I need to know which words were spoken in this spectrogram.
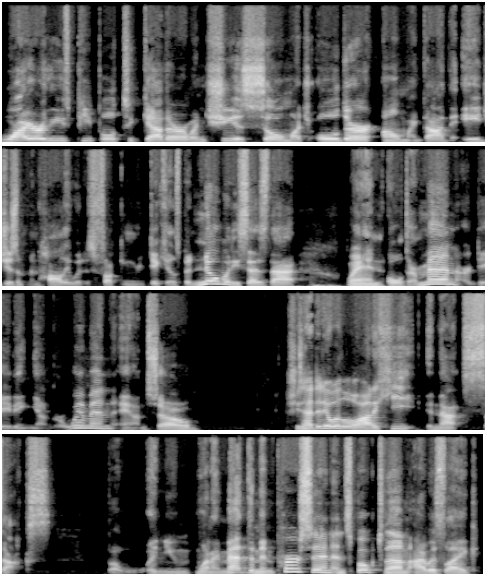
why are these people together when she is so much older? Oh my God, the ageism in Hollywood is fucking ridiculous. But nobody says that when older men are dating younger women. And so she's had to deal with a lot of heat, and that sucks. But when you when I met them in person and spoke to them, I was like,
